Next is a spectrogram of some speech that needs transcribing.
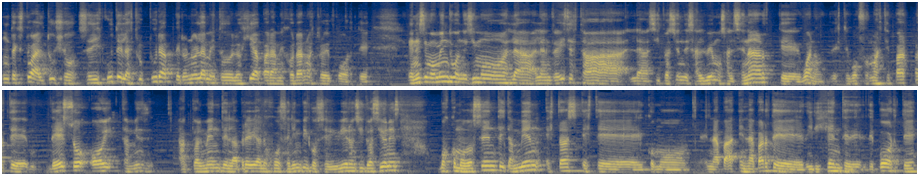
un textual tuyo, se discute la estructura pero no la metodología para mejorar nuestro deporte. En ese momento, cuando hicimos la, entrevista, estaba la situación de Salvemos al CENAR, que bueno, este, vos formaste parte de eso. Hoy también, actualmente, en la previa a los Juegos Olímpicos, se vivieron situaciones. Vos como docente y también estás este, como en la, parte dirigente del deporte.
